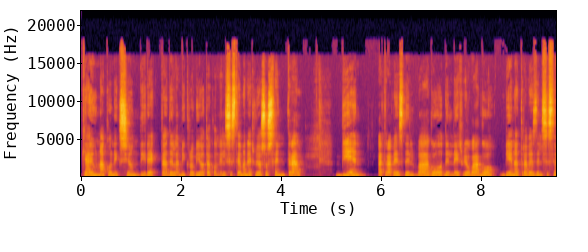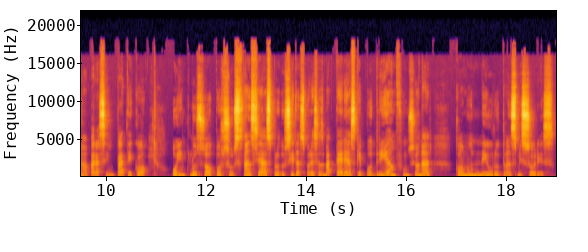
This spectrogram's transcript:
que hay una conexión directa de la microbiota con el sistema nervioso central, bien a través del vago, del nervio vago, bien a través del sistema parasimpático o incluso por sustancias producidas por esas bacterias que podrían funcionar como neurotransmisores.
